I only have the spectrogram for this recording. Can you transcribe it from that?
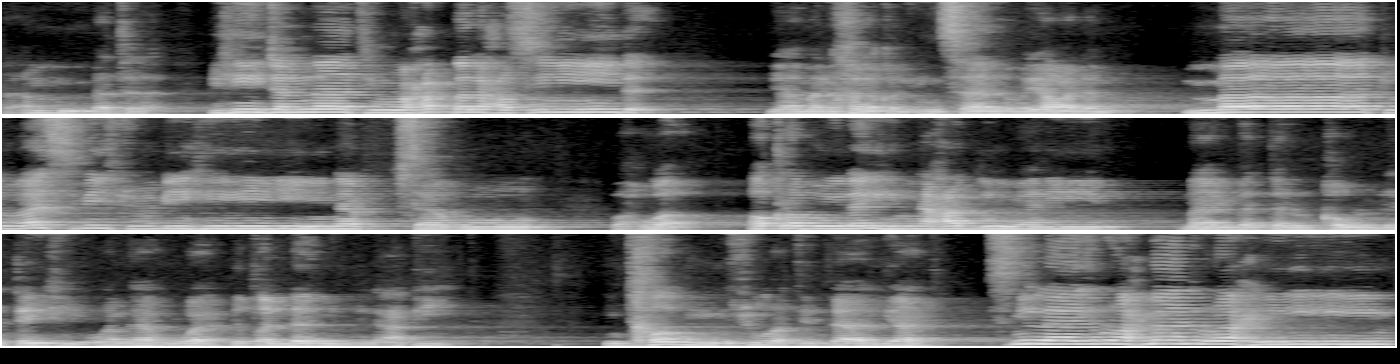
فأنبت به جنات وحب الحصيد. يا من خلق الإنسان ويعلم ما توسوس به نفسه وهو أقرب إليه من حبل الوريد ما يبدل القول لديه وما هو بظلام للعبيد. انتخاب من سورة الذاريات بسم الله الرحمن الرحيم.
